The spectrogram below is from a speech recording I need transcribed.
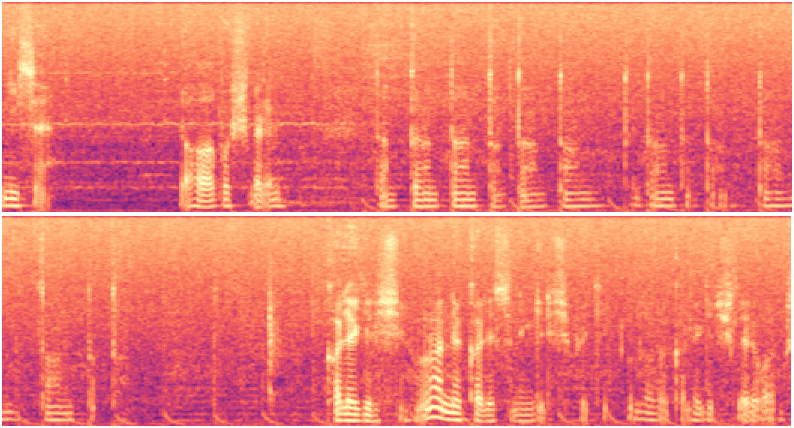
Neyse. Ya boş verelim. Tan tan tan tan tan tan tan tan tan tan tan tan tan Kale girişi. Ulan ne kalesinin girişi peki? Burada da kale girişleri varmış.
